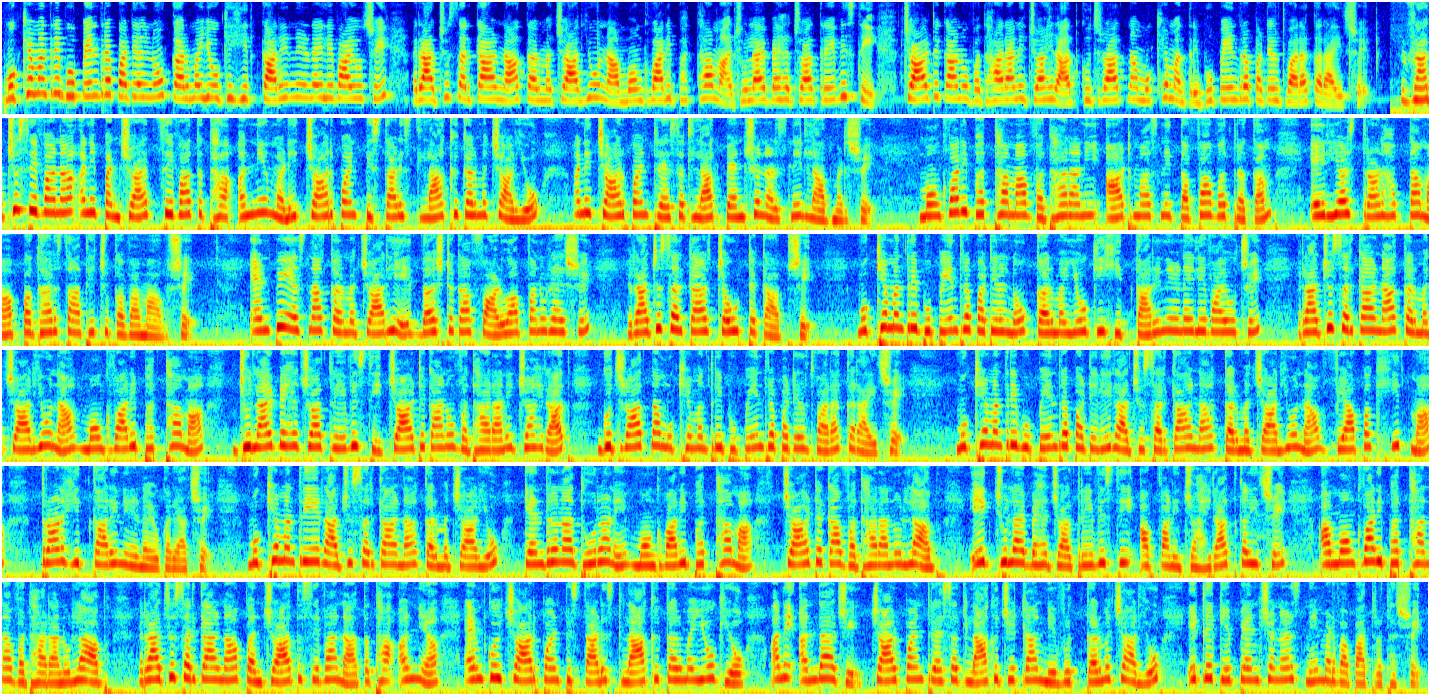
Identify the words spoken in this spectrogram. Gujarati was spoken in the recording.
મુખ્યમંત્રી ભૂપેન્દ્ર પટેલનો કર્મયોગી હિતકારી નિર્ણય લેવાયો છે. રાજ્ય સરકારના કર્મચારીઓના મોંઘવારી ભથ્થામાં જુલાઈ બે હજાર ત્રેવીસથી ચાર ટકાનો વધારાની જાહેરાત ગુજરાતના મુખ્યમંત્રી ભૂપેન્દ્ર પટેલ દ્વારા કરાઈ છે. રાજ્ય સેવાના અને પંચાયત સેવા તથા અન્ય મળી ચાર પોઈન્ટ પિસ્તાળીસ લાખ કર્મચારીઓ અને ચાર પોઈન્ટ ત્રેસઠ લાખ પેન્શનર્સને લાભ મળશે. મોંઘવારી ભથ્થામાં વધારાની આઠ માસની તફાવત રકમ એરિયર્સ ત્રણ હપ્તામાં પગાર સાથે ચૂકવવામાં આવશે. એનપીએસના કર્મચારીએ દસ ટકા ફાળો આપવાનું રહેશે. રાજ્ય સરકાર ચૌદ ટકા આપશે. મુખ્યમંત્રી ભૂપેન્દ્ર પટેલનો કર્મયોગી હિતકારી નિર્ણય લેવાયો છે. રાજ્ય સરકારના કર્મચારીઓના મોંઘવારી ભથ્થામાં જુલાઈ બે હજાર ત્રેવીસથી ચાર ટકાનો વધારાની જાહેરાત ગુજરાતના મુખ્યમંત્રી ભૂપેન્દ્ર પટેલ દ્વારા કરાઈ છે. મુખ્યમંત્રી ભૂપેન્દ્ર પટેલે રાજ્ય સરકારના કર્મચારીઓના વ્યાપક હિતમાં ત્રણ હિતકારી નિર્ણયો કર્યા છે. મુખ્યમંત્રીએ રાજ્ય સરકારના કર્મચારીઓ કેન્દ્રના ધોરણે મોંઘવારી ભથ્થામાં ચાર ટકા વધારાનો લાભ એક જુલાઈ બે હજાર ત્રેવીસથી આપવાની જાહેરાત કરી છે. આ મોંઘવારી ભથ્થાના વધારાનો લાભ રાજ્ય સરકારના પંચાયત સેવાના તથા અન્ય એમ કુલ ચાર પોઈન્ટ પિસ્તાળીસ લાખ કર્મયોગીઓ અને અંદાજે ચાર પોઈન્ટ ત્રેસઠ લાખ જેટલા નિવૃત્ત કર્મચારીઓ એટલે કે પેન્શનર્સને મળવાપાત્ર થશે.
